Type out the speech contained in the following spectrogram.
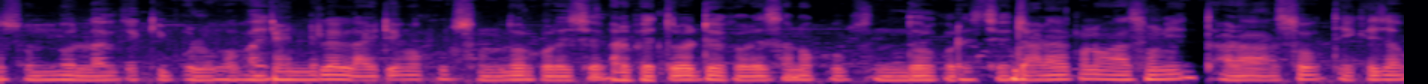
সুন্দর লাগছে, কি বলব ভাই? প্যান্ডেলের লাইটিংও খুব সুন্দর করেছে। আর ভেতরের ডেকোরেশনও খুব সুন্দর করেছে। যারা এখনও আসোনি তারা আসো, দেখে যাও।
